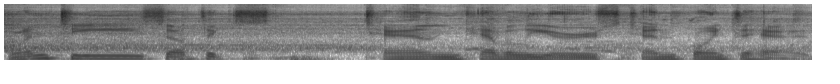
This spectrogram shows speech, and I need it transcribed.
Twenty Celtics, 10 Cavaliers 10 points ahead.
